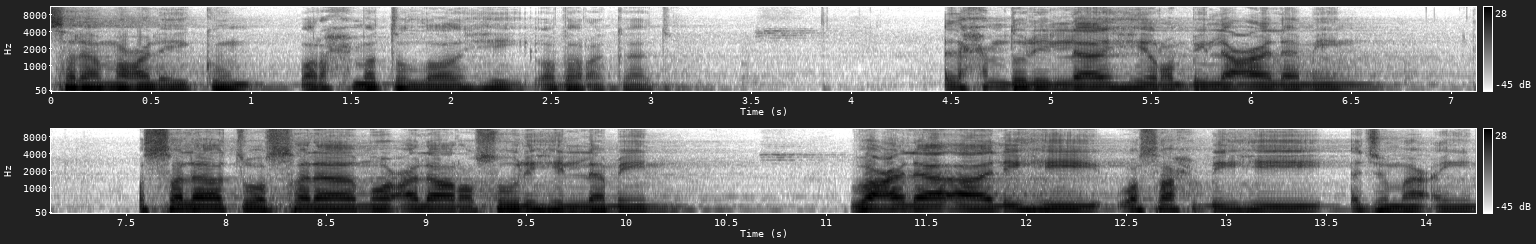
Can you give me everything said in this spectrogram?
السلام عليكم ورحمة الله وبركاته الحمد لله رب العالمين الصلاة والسلام على رسوله الأمين وعلى آله وصحبه أجمعين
